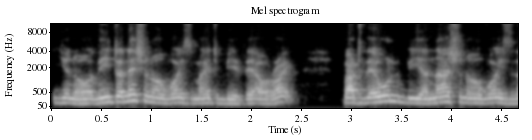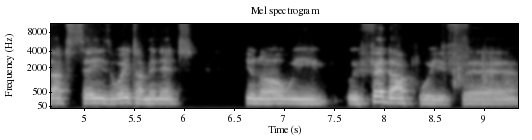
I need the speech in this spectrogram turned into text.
you know, the international voice might be there, all right, but there wouldn't be a national voice that says, wait a minute, you know, we, we fed up with uh,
